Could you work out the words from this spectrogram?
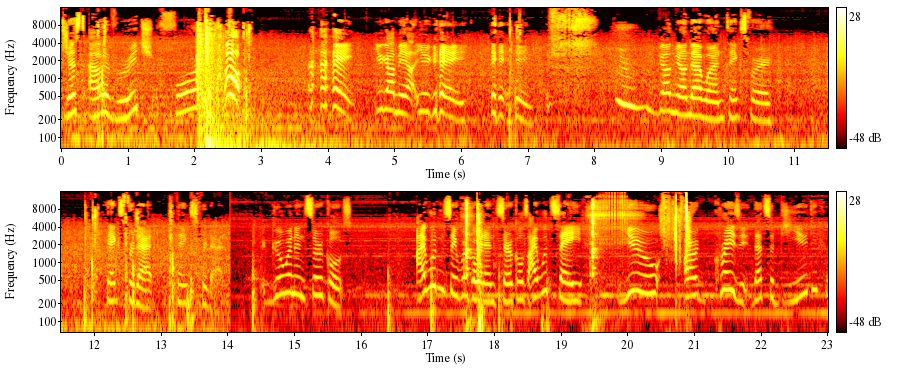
Just out of reach for... Oh! Hey! You got me. You hey, hey, you got me on that one. Thanks for. Thanks for that. Thanks for that. Going in circles. I wouldn't say we're going in circles. I would say you are crazy. That's a beautiful.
